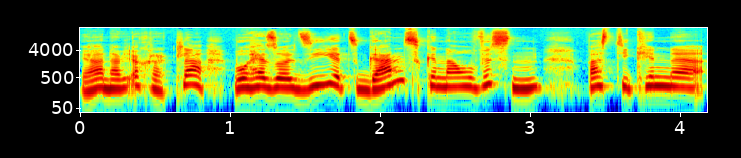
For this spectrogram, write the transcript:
Ja, dann habe ich auch gedacht, klar, woher soll sie jetzt ganz genau wissen, was die Kinder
